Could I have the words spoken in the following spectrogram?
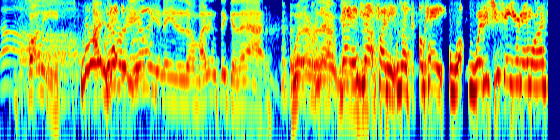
It's funny. No, I never is not- alienated them. I didn't think of that. Whatever that means. That is not funny. Look, okay, wh- what did you say your name was?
